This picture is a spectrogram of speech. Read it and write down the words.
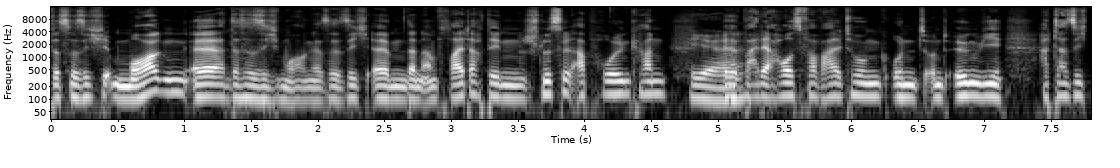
dass er sich morgen, äh, dass er sich morgen, dass er sich ähm, dann am Freitag den Schlüssel abholen kann Ja. äh, bei der Hausverwaltung und und irgendwie hat er sich,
